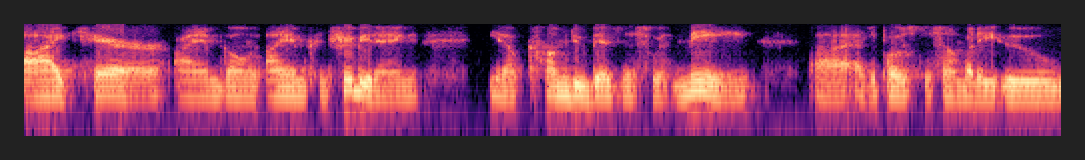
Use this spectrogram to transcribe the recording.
I care, I am going, I am contributing, you know, come do business with me, uh, as opposed to somebody who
